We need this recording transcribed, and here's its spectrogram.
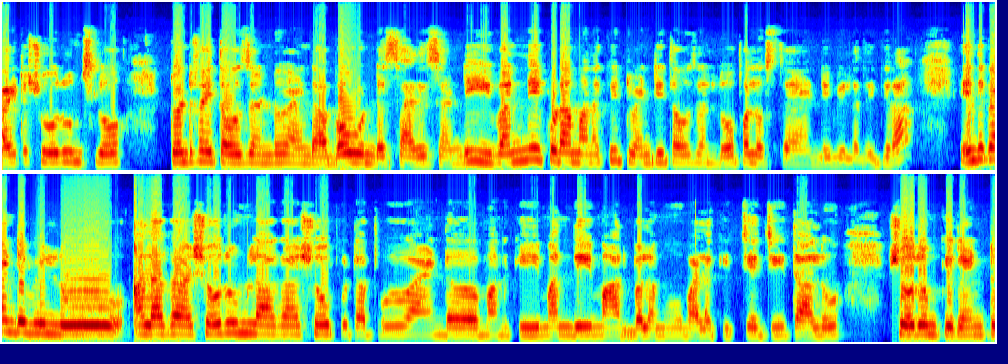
బయట షోరూమ్స్లో twenty five thousand and above ఉండే శారీస్ అండి. ఇవన్నీ కూడా మనకి ట్వంటీ థౌసండ్ లోపల వస్తాయండి వీళ్ళ దగ్గర. ఎందుకంటే వీళ్ళు అలాగా షోరూమ్ లాగా షో పుటప్ అండ్ మనకి మంది మార్బలము వాళ్ళకి ఇచ్చే జీతాలు షోరూమ్ కి రెంట్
